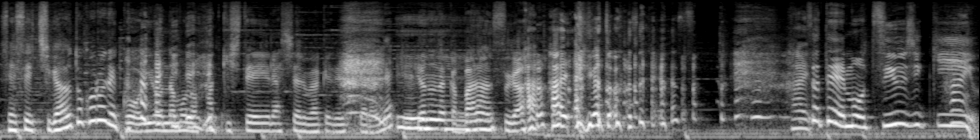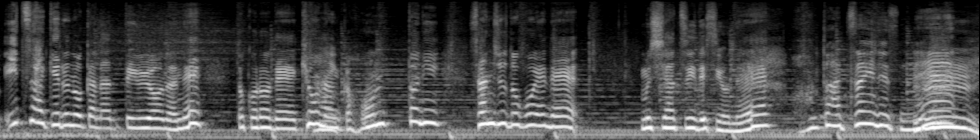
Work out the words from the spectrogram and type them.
先生違うところでこう い。ろんなものを発揮していらっしゃるわけですからね。世の中バランスが。あはい。ありがとうございます。はい。さてもう梅雨時期、はい。い、つ履けるのかなっていうようなねところで今日なんか本当に30度超えで蒸し暑いですよね。本当暑いですね。うん。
